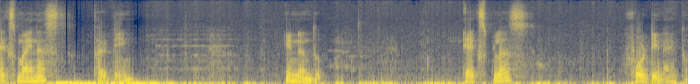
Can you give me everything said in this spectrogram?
ಎಕ್ಸ್ ಮೈನಸ್ ಥರ್ಟೀನ್ ಇನ್ನೊಂದು ಎಕ್ಸ್ ಪ್ಲಸ್ ಫೋರ್ಟೀನ್ ಆಯಿತು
